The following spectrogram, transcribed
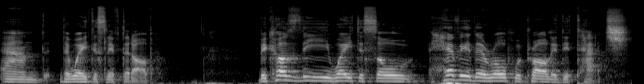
and the weight is lifted up. Because the weight is so heavy the rope would probably detach.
